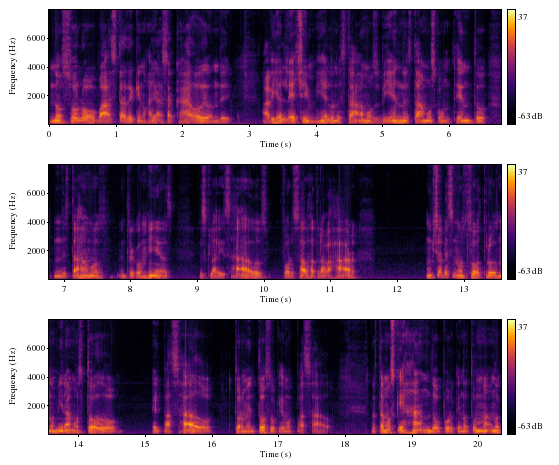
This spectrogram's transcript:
no solo basta de que nos haya sacado de donde había leche y miel, donde estábamos bien, donde estábamos contentos, donde estábamos, entre comillas, esclavizados, forzados a trabajar. Muchas veces nosotros no miramos todo el pasado tormentoso que hemos pasado. Nos estamos quejando porque no, tomamos, no,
